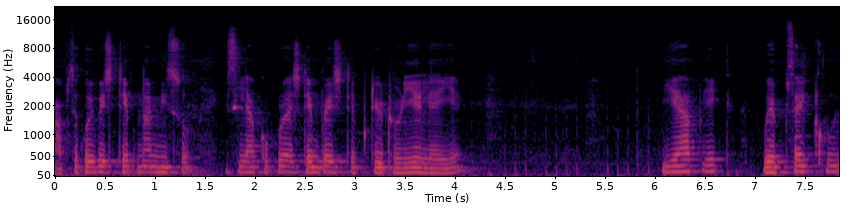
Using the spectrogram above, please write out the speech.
आपसे कोई भी स्टेप ना मिस हो। इसलिए आपको पूरा स्टेप बाय स्टेप ट्यूटोरियल है ये। ये आप एक वेबसाइट को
